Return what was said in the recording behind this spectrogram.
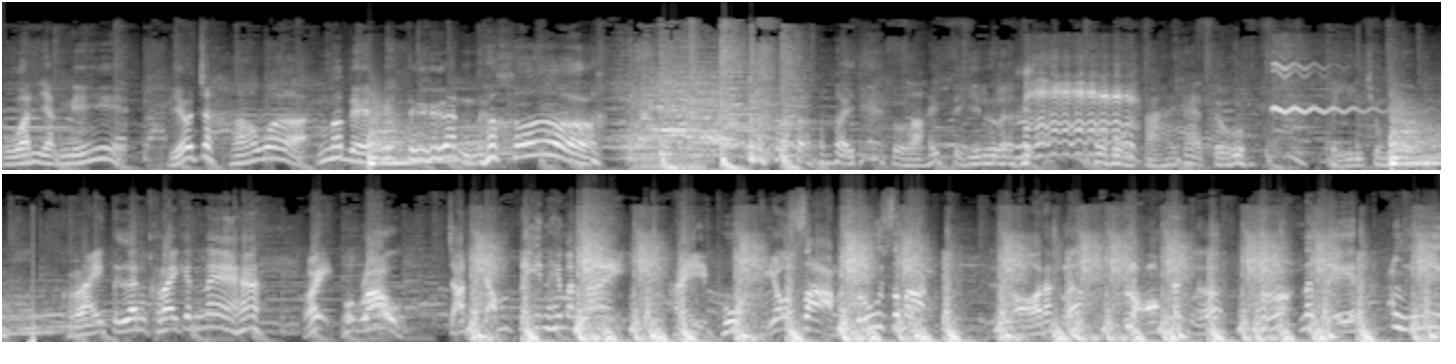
กวนอย่างนี้ เดี๋ยวจะหาว่านาเดชน์ไม่เตือนเฮ้ ยหลายตีนเลยโอ้โหตายแม่ตูตีนชุมนุมใครเตือนใครกันแน่ฮะ เฮ้ย พวกเราจัดจำตีนให้มันเลยให้พวกเกียวซ่ามันรู้สบ้างหลอนักเหรอหลอกนักเหรอเออนักเดทนี่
